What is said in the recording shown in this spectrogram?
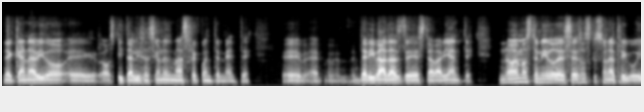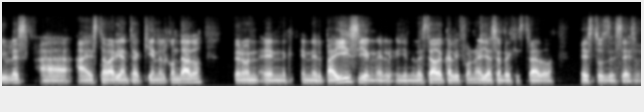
de que han habido eh, hospitalizaciones más frecuentemente. Eh, derivadas de esta variante. No hemos tenido decesos que son atribuibles a, esta variante aquí en el condado, pero en, el país y en el, estado de California ya se han registrado estos decesos.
